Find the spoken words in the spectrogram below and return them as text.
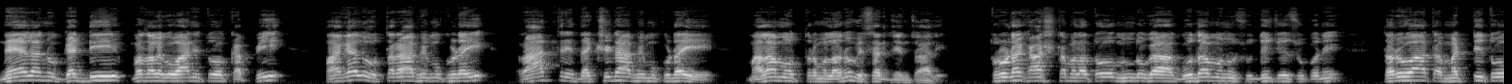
నేలను గడ్డి మొదలగు వానితో కప్పి పగలు ఉత్తరాభిముఖుడై రాత్రి దక్షిణాభిముఖుడై మలమూత్రములను విసర్జించాలి. తృణకాష్టములతో ముందుగా గుదమును శుద్ధి చేసుకొని తరువాత మట్టితో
